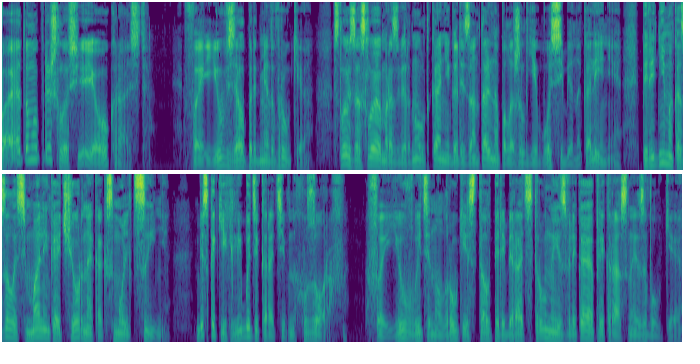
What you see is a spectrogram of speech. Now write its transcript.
поэтому пришлось ее украсть. Фэйю взял предмет в руки. Слой за слоем развернул ткань и горизонтально положил его себе на колени. Перед ним оказалась маленькая черная, как смоль, цинь, без каких-либо декоративных узоров. Фэйю вытянул руки и стал перебирать струны, извлекая прекрасные звуки.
